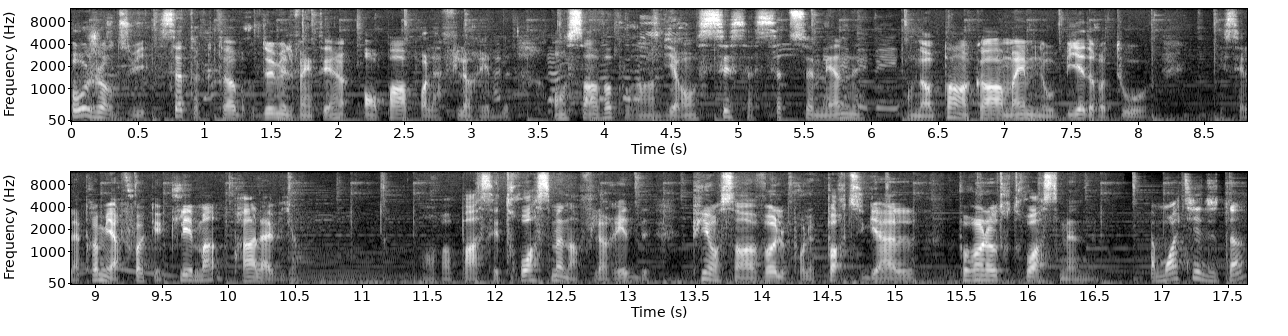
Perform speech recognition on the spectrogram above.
Aujourd'hui, 7 octobre 2021, on part pour la Floride. On s'en va pour environ 6 à 7 semaines. On n'a pas encore même nos billets de retour. Et c'est la première fois que Clément prend l'avion. On va passer 3 semaines en Floride, puis on s'envole pour le Portugal pour un autre 3 semaines. La moitié du temps,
